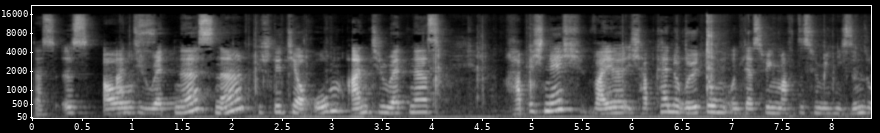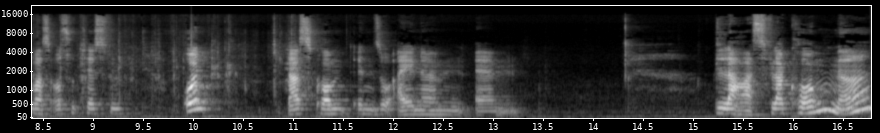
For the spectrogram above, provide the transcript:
das ist aus Anti-Redness, ne? Hier steht hier auch oben, Anti-Redness habe ich nicht, weil ich habe keine Rötung und deswegen macht es für mich nicht Sinn, sowas auszutesten. Und das kommt in so einem ähm, Glasflakon, ne?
